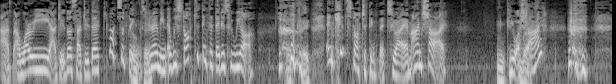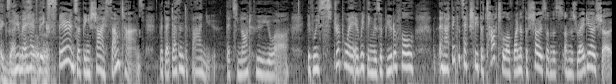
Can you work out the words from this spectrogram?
I, I worry, I do this, I do that. Lots of things, Okay. you know what I mean? And we start to think that that is who we are. Okay. And kids start to think that's who I am. I'm shy. okay. You are right. shy. Exactly. You may have the uh, experience of being shy sometimes, but that doesn't define you. That's not who you are. If we strip away everything, there's a beautiful, and I think it's actually the title of one of the shows on this, on this radio show.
